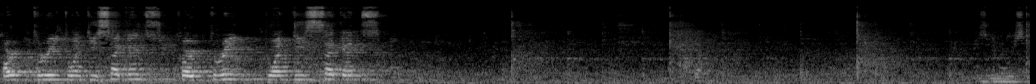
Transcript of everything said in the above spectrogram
Court three, 20 seconds. Court three, 20 seconds. He's gonna receive.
